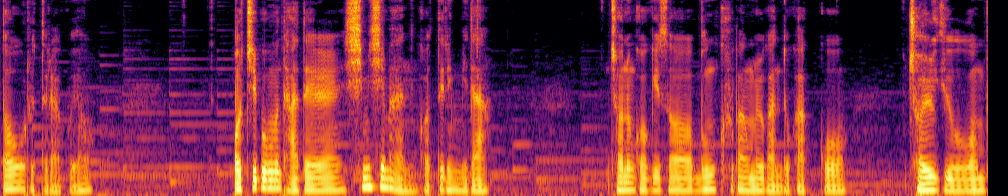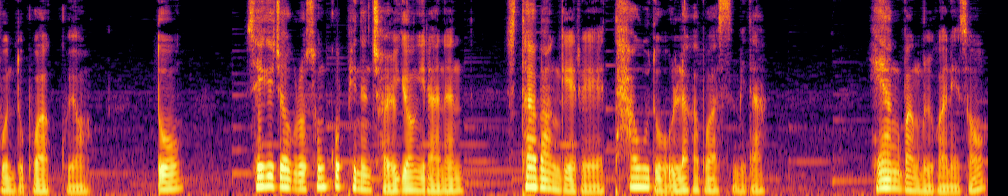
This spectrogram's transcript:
떠오르더라고요. 어찌 보면 다들 심심한 것들입니다. 저는 거기서 뭉크 박물관도 갔고 절규 원본도 보았고요. 또 세계적으로 손꼽히는 절경이라는 스타방게르의 타우도 올라가 보았습니다. 해양박물관에서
